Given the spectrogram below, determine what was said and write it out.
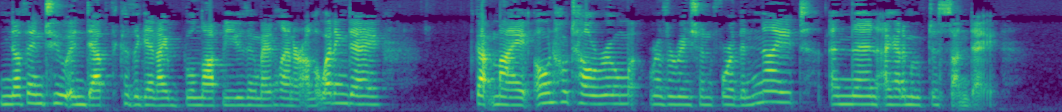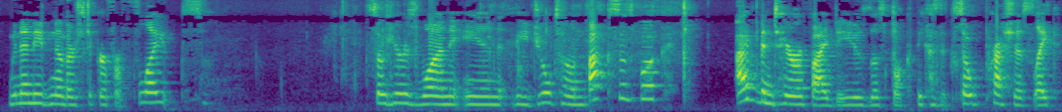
nothing too in-depth because again, I will not be using my planner on the wedding day. Got my own hotel room reservation for the night and then I gotta move to Sunday. I'm gonna need another sticker for flights. So here's one in the Jewel Tone Boxes book. I've been terrified to use this book because it's so precious. Like,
